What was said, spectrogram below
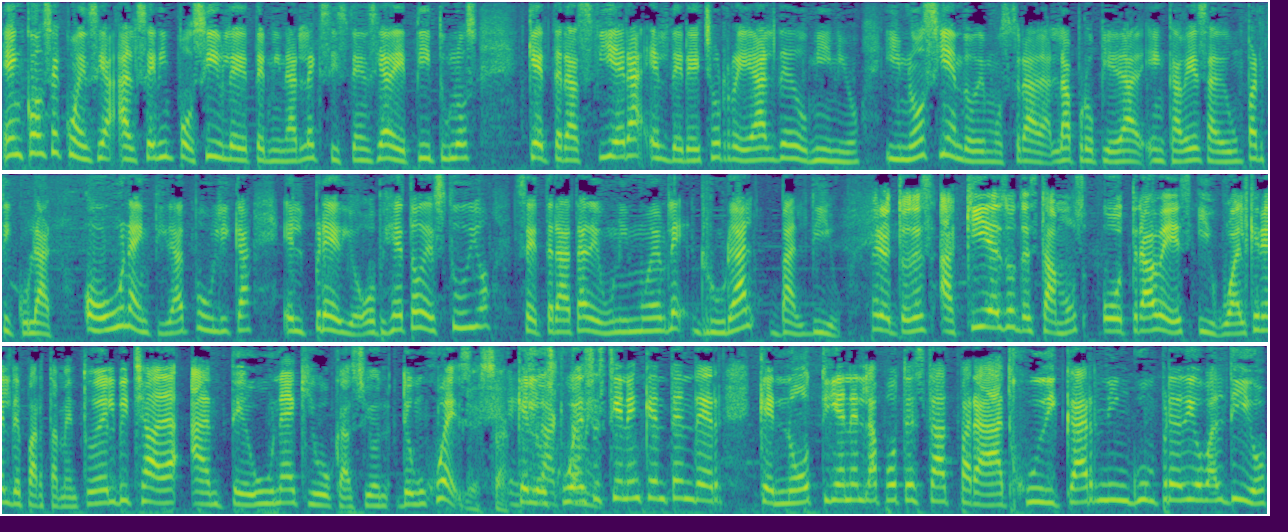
En consecuencia, al ser imposible determinar la existencia de títulos que transfiera el derecho real de dominio y no siendo demostrada la propiedad en cabeza de un particular o una entidad pública, el predio objeto de estudio se trata de un inmueble rural baldío. Pero entonces aquí es donde estamos otra vez, igual que en el departamento del Bichada, ante una equivocación de un juez. Exacto. Que los jueces tienen que entender que no tienen la potestad para adjudicar ningún predio baldío,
